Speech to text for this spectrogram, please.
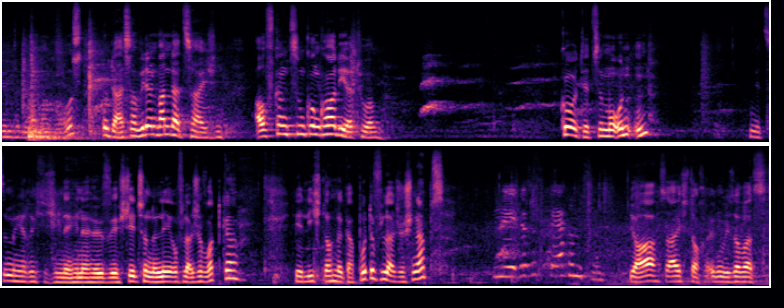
Gehen wir da mal raus. Und da ist auch wieder ein Wanderzeichen. Aufgang zum Concordia-Turm. Gut, jetzt sind wir unten. Jetzt sind wir hier richtig in der Hinterhöfe. Hier steht schon eine leere Flasche Wodka. Hier liegt noch eine kaputte Flasche Schnaps. Nee, das ist Bärensen. Ja, sag ich doch, irgendwie sowas.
